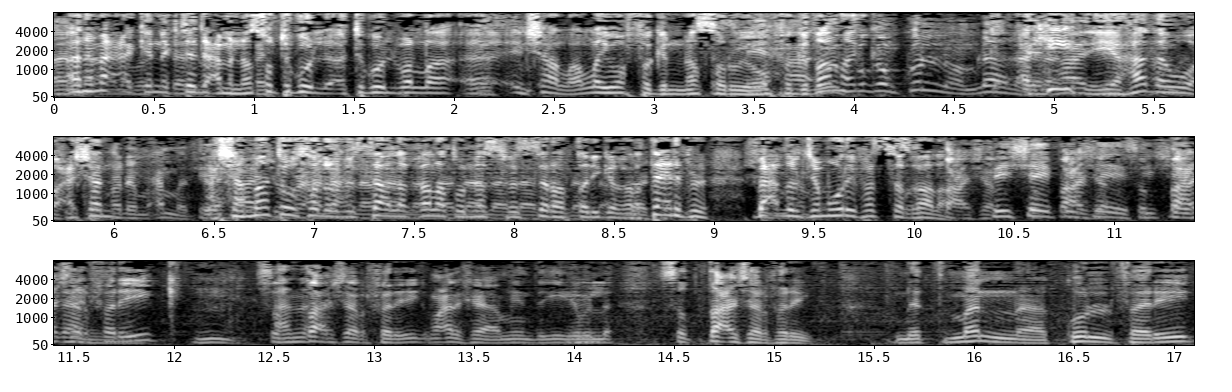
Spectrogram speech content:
أنا معك إنك تدعم النصر تقول تقول والله آه، إن شاء الله الله يوفق النصر ويوفق ضمك. يوفقهم كلهم. لا لا أكيد يا هذا هو عشان عشان ما توصل الرساله غلط والناس تفسرها بطريقة غلط. تعرف بعض الجمهور يفسر غلط. في شيء في شيء 16 فريق. 16 فريق معلش يا امين دقيقة بالله. 16 فريق. نتمنى كل فريق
